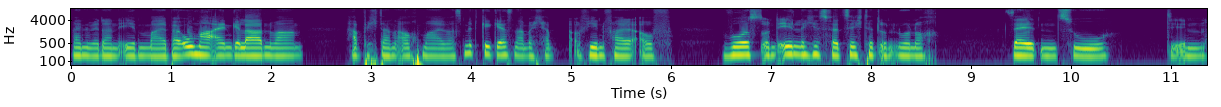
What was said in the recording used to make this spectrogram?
wenn wir dann eben mal bei Oma eingeladen waren, habe ich dann auch mal was mitgegessen, aber ich habe auf jeden Fall auf Wurst und ähnliches verzichtet und nur noch selten zu den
